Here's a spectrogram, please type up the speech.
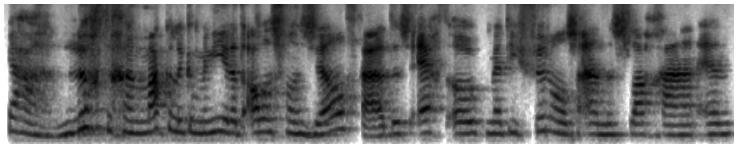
ja, luchtige, makkelijke manier dat alles vanzelf gaat. Dus echt ook met die funnels aan de slag gaan. En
